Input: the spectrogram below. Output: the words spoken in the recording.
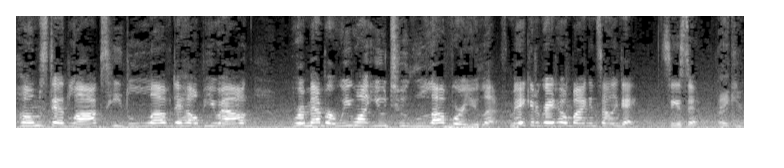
Homestead Locks. He'd love to help you out. Remember, we want you to love where you live. Make it a great home buying and selling day. See you soon. Thank you.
